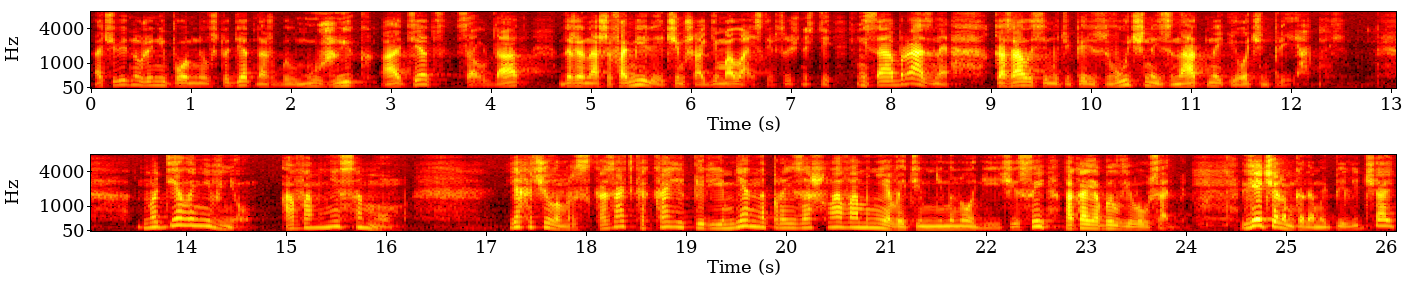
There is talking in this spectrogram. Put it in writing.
Очевидно, уже не помнил, что дед наш был мужик, а отец солдат. Даже наша фамилия Чемша Гималайская, в сущности, несообразная, казалась ему теперь звучной, знатной и очень приятной. Но дело не в нем, а во мне самом. Я хочу вам рассказать, какая перемена произошла во мне в эти немногие часы, пока я был в его усадьбе. Вечером, когда мы пили чай,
